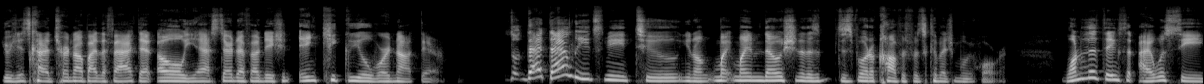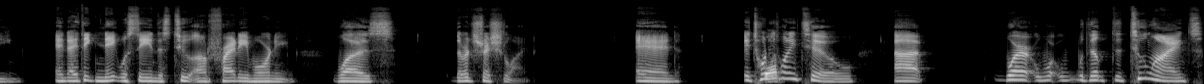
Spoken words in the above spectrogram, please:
you're just kind of turned off by the fact that, oh yeah, Stereo Dive Foundation and Kikuo were not there so that that leads me to you know my, my notion of this, this voter conference convention moving forward. One of the things that I was seeing, and I think Nate was seeing this too on Friday morning, was the registration line. And in 2022, uh, where, where the, the two lines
